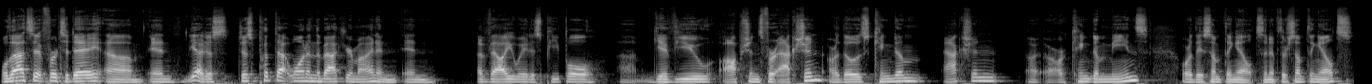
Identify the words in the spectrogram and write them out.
Well, that's it for today. Um, and yeah, just just put that one in the back of your mind and and evaluate as people um, give you options for action. Are those kingdom action? Are, are kingdom means, or are they something else? And if there's something else,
